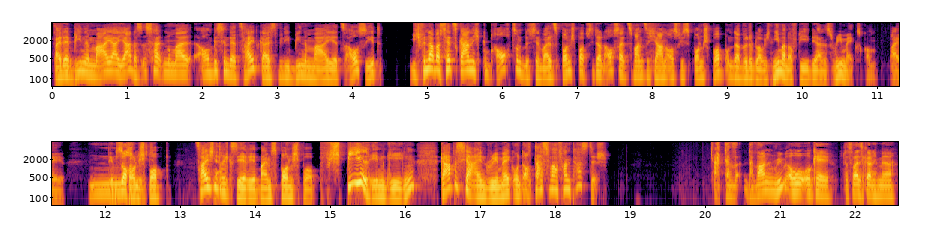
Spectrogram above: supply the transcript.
Bei der Biene Maya, ja, das ist halt nun mal auch ein bisschen der Zeitgeist, wie die Biene Maya jetzt aussieht. Ich finde aber es jetzt gar nicht gebraucht so ein bisschen, weil SpongeBob sieht halt auch seit 20 Jahren aus wie SpongeBob und da würde, glaube ich, niemand auf die Idee eines Remakes kommen. Bei dem Noch SpongeBob nicht. Zeichentrickserie, ja. beim SpongeBob Spiel hingegen gab es ja ein Remake und auch das war fantastisch. Ach, da, da war ein Remake. Oh, okay. Das weiß ich gar nicht mehr.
